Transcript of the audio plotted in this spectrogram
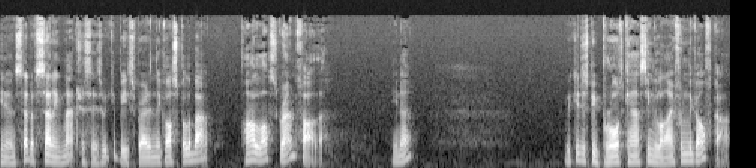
You know, instead of selling mattresses, we could be spreading the gospel about our lost grandfather. You know? We could just be broadcasting live from the golf cart.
